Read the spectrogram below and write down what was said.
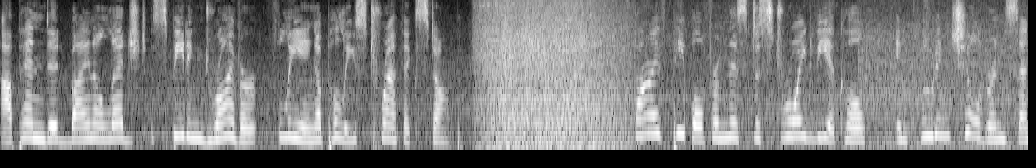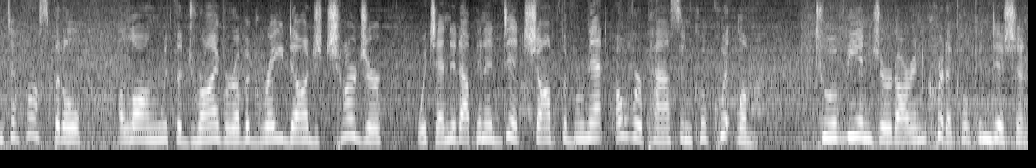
upended by an alleged speeding driver fleeing a police traffic stop. Five people from this destroyed vehicle, including children sent to hospital, along with the driver of a gray Dodge Charger, which ended up in a ditch off the Brunette overpass in Coquitlam. Two of the injured are in critical condition.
